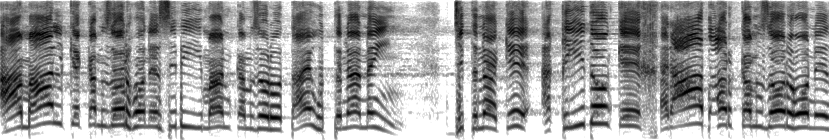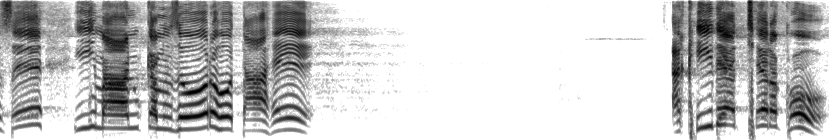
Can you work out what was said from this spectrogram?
आमाल के कमज़ोर होने से भी ईमान कमज़ोर होता है, उतना नहीं। जितना के अकीदों के खराब और कमज़ोर होने से ईमान कमज़ोर होता है। अकीदे अच्छे रखो।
